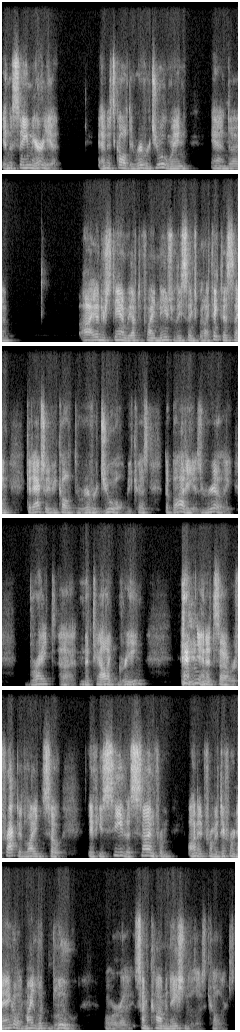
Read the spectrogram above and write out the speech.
in the same area. And it's called the River Jewel Wing. And uh, I understand we have to find names for these things, but I think this thing could actually be called the river jewel because the body is really bright uh, metallic green and it's uh, refracted light. So if you see the sun from on it from a different angle, it might look blue or uh, some combination of those colors.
